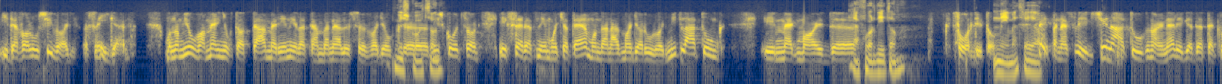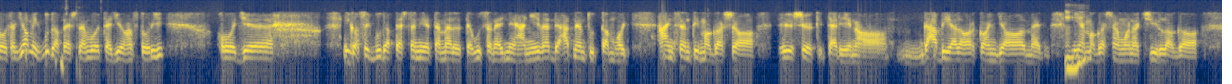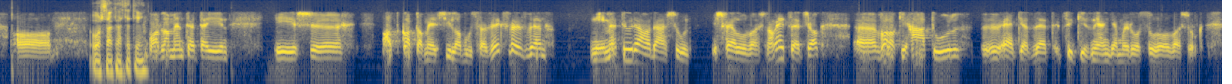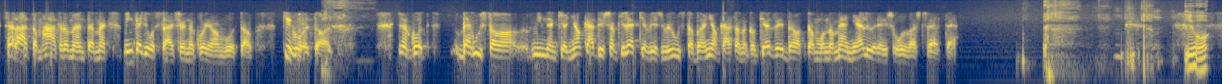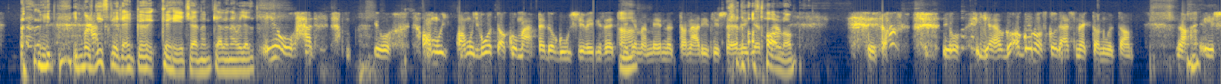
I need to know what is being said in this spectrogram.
ide valósi vagy? Azt mondja, igen. Mondom, jó van, megnyugtattál, mert én életemben először vagyok Miskolcon. Miskolcon, és szeretném, hogyha te elmondanád magyarul, hogy mit látunk, én meg majd... Lefordítom. Fordítom. Németre, ja. Szépen ezt végig csináltuk, nagyon elégedettek voltak. Ja, még Budapesten volt egy olyan sztori, hogy Igaz, hogy Budapesten éltem előtte 21 néhány évet, de hát nem tudtam, hogy hány centi magas a hősök terén a Gábriel Arkangyal, meg uh-huh. milyen magasan van a csillag a, a országház Parlament tetején, és uh, kaptam egy silabusz az Expressben, németül ráadásul, és felolvastam. Egyszer csak uh, valaki hátul elkezdett cikizni engem, hogy rosszul olvasok. Felálltam, hátra mentem meg, mint egy osztályfőnök olyan voltam. Ki volt az? És akkor ott behúzta mindenki a nyakát, és aki legkevésbé húzta be a nyakát, annak a kezébe adtam, mondom, menj előre, és olvast fel te. Jó. Itt, itt most diszkréten kö, köhécselnem kellene, hogy ez... Jó, hát jó. Amúgy, amúgy volt akkor már pedagógusi végzettségem, mert mérnök tanárit is elvégeztem. Azt hallom. Ja, jó, igen, a gonoszkodást megtanultam. Na, Aha. és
